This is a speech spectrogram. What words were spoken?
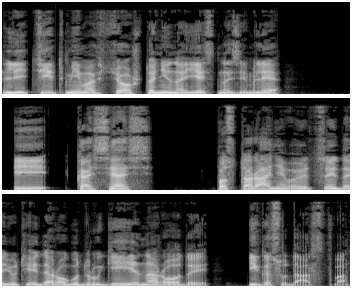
летит мимо все, что ни на есть на земле, и, косясь, постараниваются и дают ей дорогу другие народы и государства.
